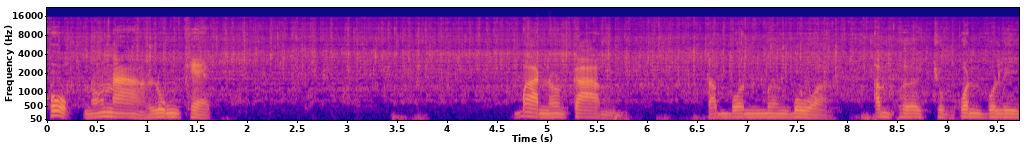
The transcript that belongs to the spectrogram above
โคกน้องนาลุงแขก บ้านโนนกลางตำบลเมืองบัวอำเภอชุมพลบุรี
